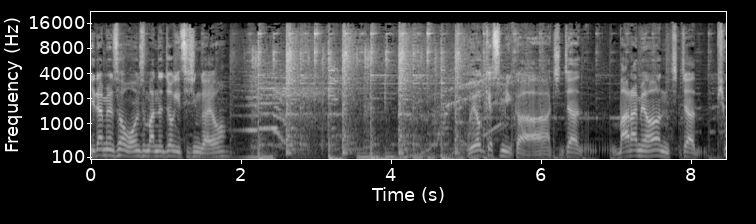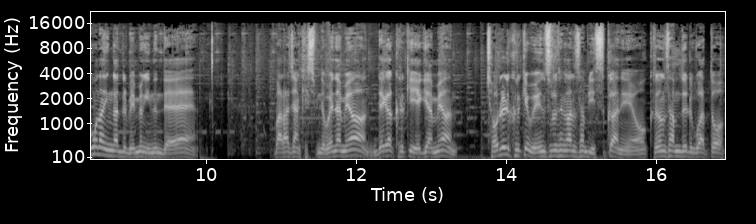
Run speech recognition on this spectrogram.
일하면서 원수 만난 적 있으신가요? 왜 없겠습니까? 진짜 말하면 진짜 피곤한 인간들 몇 명 있는데 말하지 않겠습니다. 왜냐면 내가 그렇게 얘기하면 저를 그렇게 왼수로 생각하는 사람들이 있을 거 아니에요. 그런 사람들과 또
